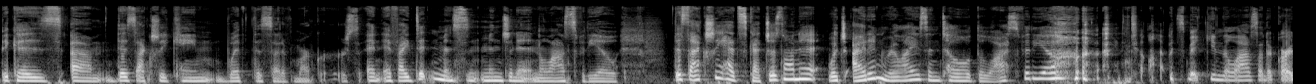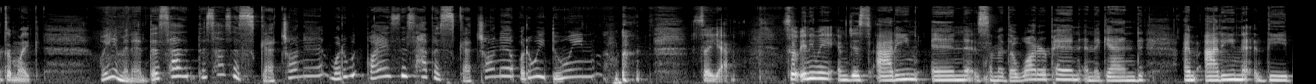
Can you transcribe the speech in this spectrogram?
because um, this actually came with the set of markers. And if I didn't mention it in the last video, this actually had sketches on it, which I didn't realize until the last video, until I was making the last set of cards. I'm like, wait a minute, this has this has a sketch on it. What do we, why does this have a sketch on it? What are we doing? so yeah. So anyway, I'm just adding in some of the water pen, and again, I'm adding the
